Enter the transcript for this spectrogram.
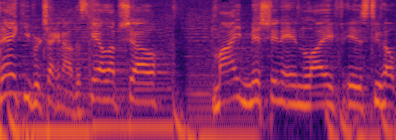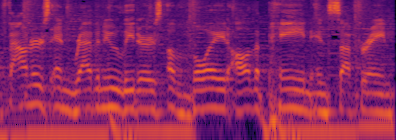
Thank you for checking out the Scale Up Show. My mission in life is to help founders and revenue leaders avoid all the pain and suffering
